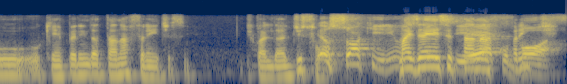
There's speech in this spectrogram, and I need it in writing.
o, o Kemper ainda está na frente, assim, de qualidade de som. Eu só queria um Mas é esse tá na frente. Boss.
